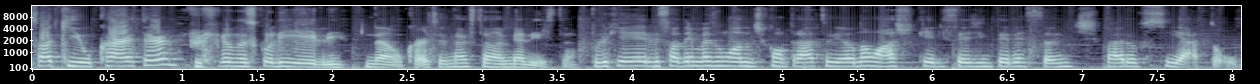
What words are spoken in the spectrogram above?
só que o Carter, por que eu não escolhi ele? Não, o Carter não está na minha lista. Porque ele só tem mais um ano de contrato e eu não acho que ele seja interessante para o Seattle.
